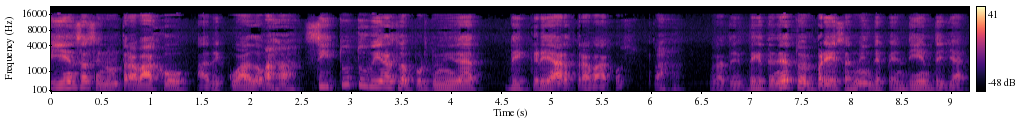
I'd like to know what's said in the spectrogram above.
piensas en un trabajo adecuado, Ajá. si tú tuvieras la oportunidad de crear trabajos, Ajá. o sea, de, de tener tu empresa, ¿no? Independiente ya,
